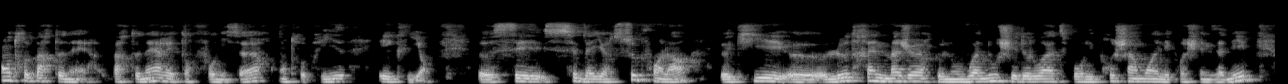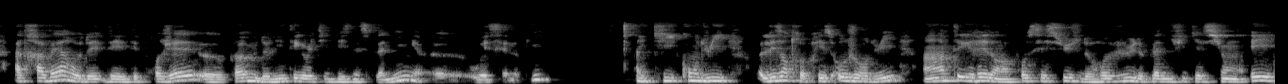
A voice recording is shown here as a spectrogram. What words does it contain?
entre partenaires, partenaires étant fournisseurs, entreprises et clients. Euh, c'est d'ailleurs ce point-là euh, qui est euh, le trend majeur que l'on voit nous chez Deloitte pour les prochains mois et les prochaines années, à travers des, des, des projets comme de l'Integrated Business Planning ou SNOP, qui conduit les entreprises aujourd'hui à intégrer dans leur processus de revue, de planification et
